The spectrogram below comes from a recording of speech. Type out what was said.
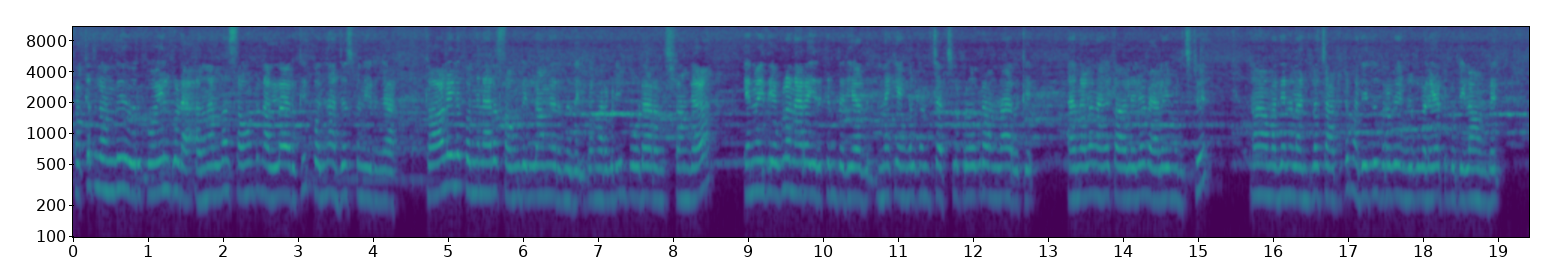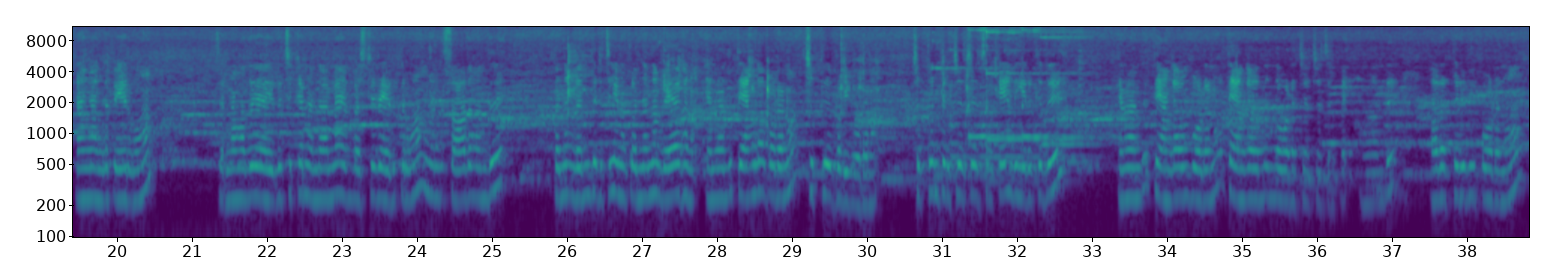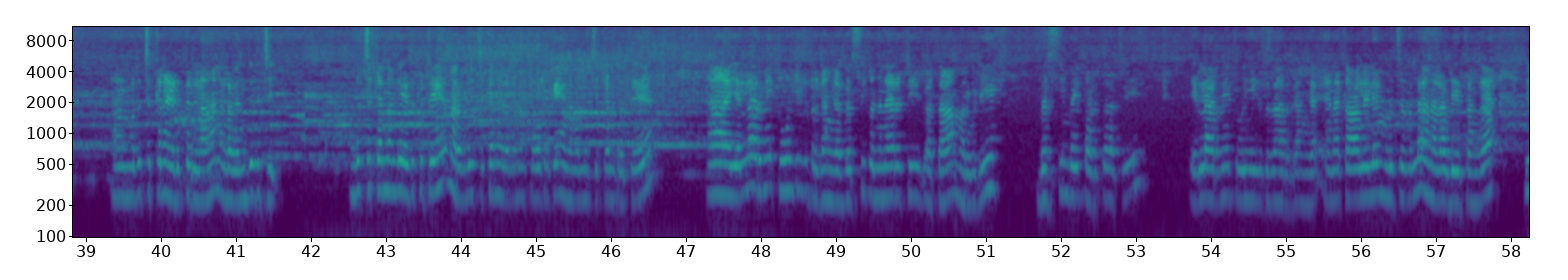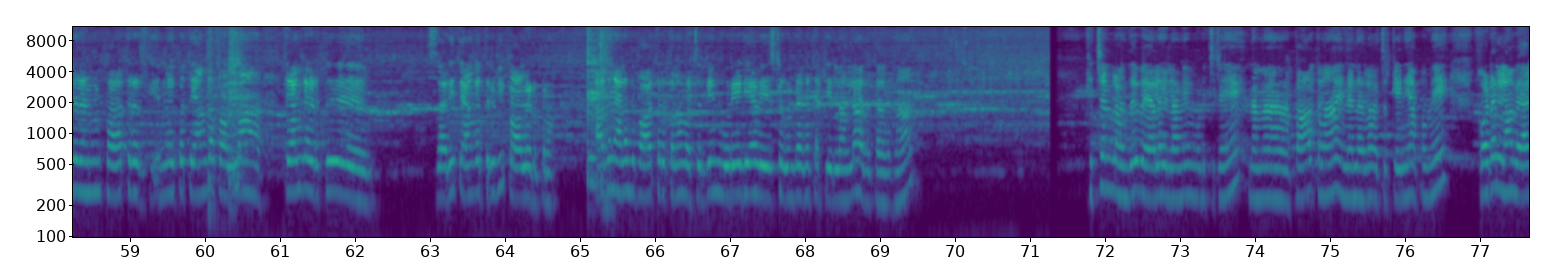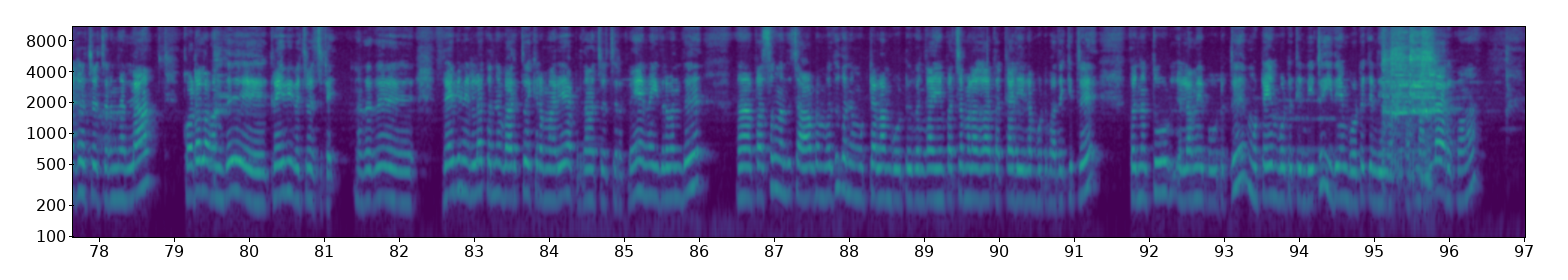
பக்கத்தில் வந்து ஒரு கோயில் கூட. அதனால தான் சவுண்டு நல்லா இருக்குது கொஞ்சம் அட்ஜஸ்ட் பண்ணிடுங்க. காலையில் கொஞ்ச நேரம் சவுண்டு இல்லாமல் இருந்தது. இப்போ மறுபடியும் போட ஆரம்பிச்சிட்டாங்க. ஏன்னா இது எவ்வளோ நேரம் இருக்குன்னு தெரியாது. இன்றைக்கி எங்களுக்கு வந்து சர்ச்சில் ப்ரோக்ராம்லாம் இருக்குது அதனால் நாங்கள் காலையில் வேலையை முடிச்சுட்டு மதியானம் லஞ்செலாம் சாப்பிட்டுட்டு மதியத்துக்கு பிறகு எங்களுக்கு விளையாட்டு போட்டிலாம் உண்டு. நாங்கள் அங்கே போயிடுவோம் சரி நம்ம வந்து இது சிக்கன் வந்தோடனே ஃபஸ்ட்டு இதை எடுத்துருவோம். இங்கே வந்து சாதம் வந்து கொஞ்சம் வெந்துடுச்சு. எனக்கு கொஞ்சம் தான் வேகணும். எனக்கு வந்து தேங்காய் போடணும் சுக்கு பொடி போடணும். சுக்குன்னு திரிச்சு வச்சு வச்சுருக்கேன். இது இருக்குது. எனக்கு வந்து தேங்காயும் போடணும். தேங்காய் வந்து இந்த உடச்சி வச்சு வச்சுருப்பேன். இது வந்து அதை திருப்பி போடணும். முதல் சிக்கனை எடுத்துடலாம். நல்லா வெந்துடுச்சு. இந்த சிக்கன் வந்து எடுத்துகிட்டு மறுபடியும் சிக்கன் இதில் போட்டிருக்கேன். எனக்கு வந்து சிக்கன் இருக்குது எல்லாருமே தூங்கிக்கிட்டு இருக்காங்க. பெர்சி கொஞ்சம் நேரம் டிவி பார்த்தா மறுபடி பெர்சியும் போய் படுத்தாச்சு. எல்லாருமே தூங்கிக்கிட்டு தான் இருக்காங்க. ஏன்னா காலையிலே முழிச்சதில்ல. அதனால் அப்படி இருக்காங்க. இல்லை ரெண்டு மூணு பாத்திரம் இருக்குது என்ன இப்போ தேங்காய் பால்லாம் தேங்காய் எடுத்து சரி தேங்காய் திருவி பால் எடுக்கிறோம். அதனால் இந்த பாத்திரத்தெல்லாம் வச்சுருக்கேன். ஒரேடியாக வேஸ்ட்டை கொண்டாங்க தட்டிடலாம்ல அதுக்காக தான் கிச்சனில் வந்து வேலை எல்லாமே முடிச்சிட்டேன். நம்ம பார்க்கலாம் என்னென்னலாம் வச்சுருக்கேனே அப்போவே குடல்லாம் வேக வச்சு வச்சுருந்தேன்ல குடலை வந்து கிரேவி வச்சு வச்சுட்டேன். அதாவது கிரேவி நல்லா கொஞ்சம் வறுத்து வைக்கிற மாதிரியே அப்படி தான் வச்சு வச்சுருக்கேன் ஏன்னா இதில் வந்து பசங்க வந்து சாப்பிடும்போது கொஞ்சம் முட்டைலாம் போட்டு வெங்காயம் பச்சை மிளகாய் தக்காளி எல்லாம் போட்டு வதக்கிட்டு கொஞ்சம் தூள் எல்லாமே போட்டுட்டு முட்டையும் போட்டு கிண்டிட்டு இதையும் போட்டு கிண்டிடுவோம் அது நல்லா இருக்கும்.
